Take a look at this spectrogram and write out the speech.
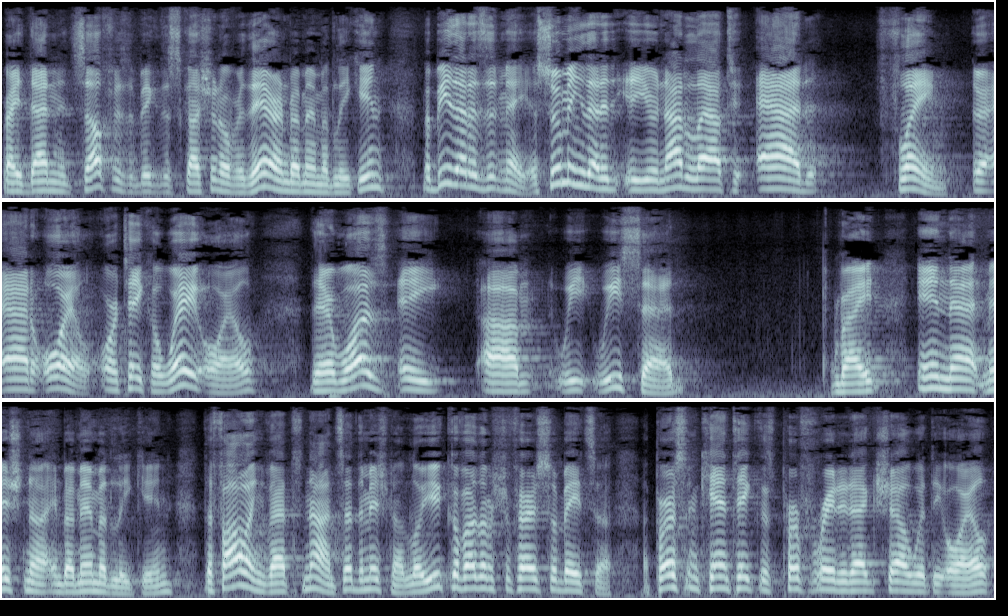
right? That in itself is a big discussion over there in Bameh Madlikin. But be that as it may, assuming that it, you're not allowed to add flame, or add oil, or take away oil, there was a, um, we, we said, right, in that Mishnah in Bameh Madlikin, the following Vatnan said the Mishnah, Lo Yikov Adam Shefer Sobetza. A person can't take this perforated eggshell with the oil,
